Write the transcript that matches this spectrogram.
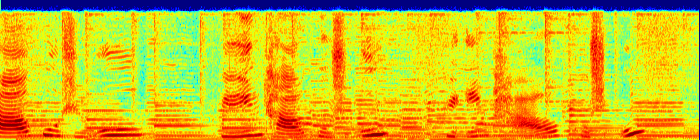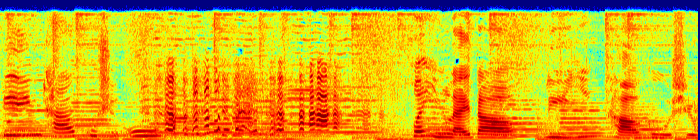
桃故事屋，绿樱桃故事屋，绿樱桃故事屋，绿樱桃故事屋。欢迎来到绿樱桃故事屋，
